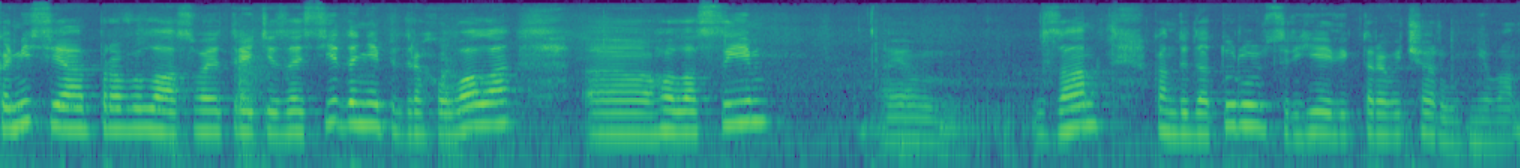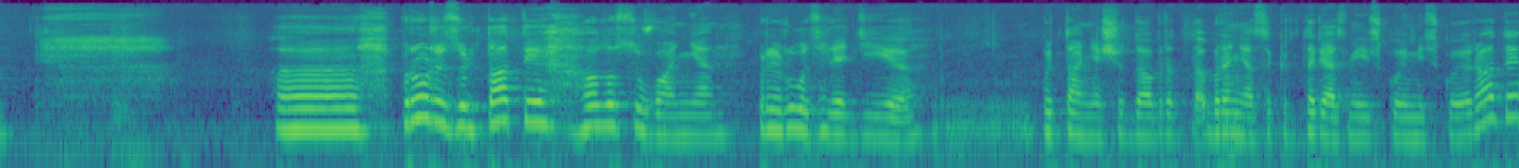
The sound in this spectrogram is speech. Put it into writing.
комісія провела своє третє засідання, підрахувала е, голоси е, за кандидатуру Сергія Вікторовича Руднєва. Е, Про результати голосування при розгляді питання щодо обрання секретаря Зміївської міської ради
